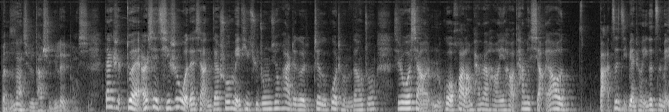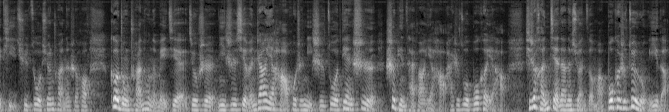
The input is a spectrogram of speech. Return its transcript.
本质上其实它是一类东西。但是对，而且其实我在想，你在说媒体去中心化这个这个过程当中，其实我想，如果画廊、拍卖行也好，他们想要把自己变成一个自媒体去做宣传的时候，各种传统的媒介，就是你是写文章也好，或者你是做电视视频采访也好，还是做播客也好，其实很简单的选择嘛。播客是最容易的，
